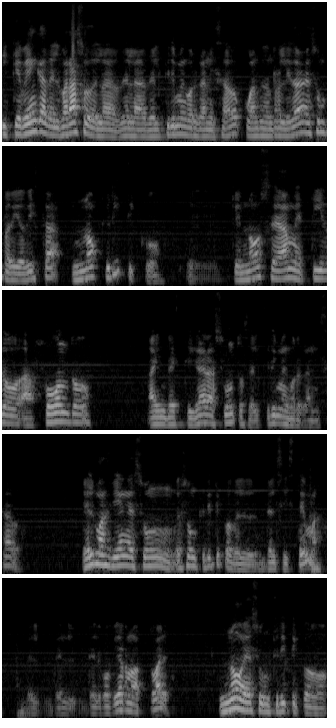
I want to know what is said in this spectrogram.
y que venga del brazo de la, de la, del crimen organizado, cuando en realidad es un periodista no crítico, eh, que no se ha metido a fondo a investigar asuntos del crimen organizado. Él más bien es un, es un crítico del, del sistema, del, del, gobierno actual. No es un crítico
